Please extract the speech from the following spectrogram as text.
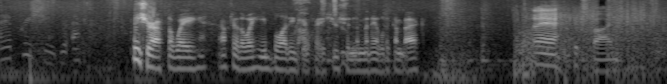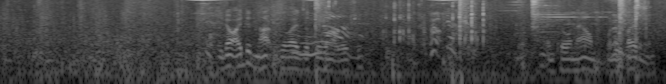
I appreciate your efforts. Pretty sure after the way after the way he bloodied your face, you shouldn't have been able to come back. Eh, it's fine. You know, I did not realize that they were Orochi. Until now, when I'm fighting him.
